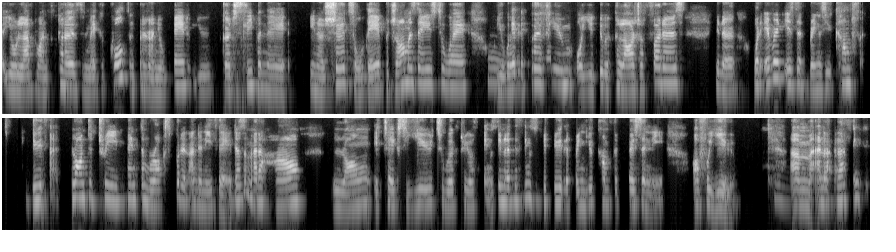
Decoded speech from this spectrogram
your loved one's clothes and make a quilt and put it on your bed, you go to sleep in their, you know, shirts or their pajamas they used to wear, mm. you wear their perfume, or you do a collage of photos, you know, whatever it is that brings you comfort, do that. Plant a tree, paint them rocks, put it underneath there. It doesn't matter how long it takes you to work through your things. You know, the things that you do that bring you comfort personally are for you. Mm. Um, and, and I think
